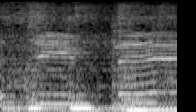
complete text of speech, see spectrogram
Deep. thin.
